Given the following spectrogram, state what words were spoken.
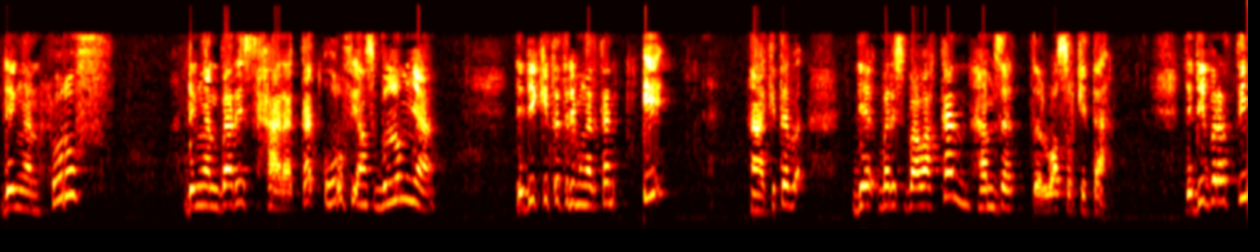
dengan huruf dengan baris harakat huruf yang sebelumnya. Jadi kita tadi mengatakan i. Ha kita dia baris bawahkan hamzah terwasl kita. Jadi berarti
